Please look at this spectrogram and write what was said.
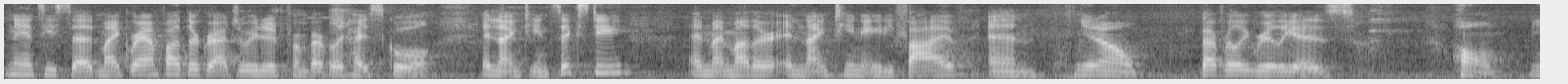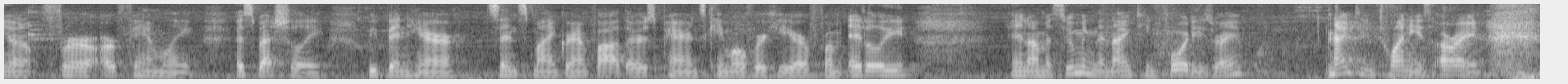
Nancy said, my grandfather graduated from Beverly High School in 1960, and my mother in 1985. And you know, Beverly really is home, you know, for our family especially. We've been here since my grandfather's parents came over here from Italy, and I'm assuming the 1940s, right? 1920s, all right.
